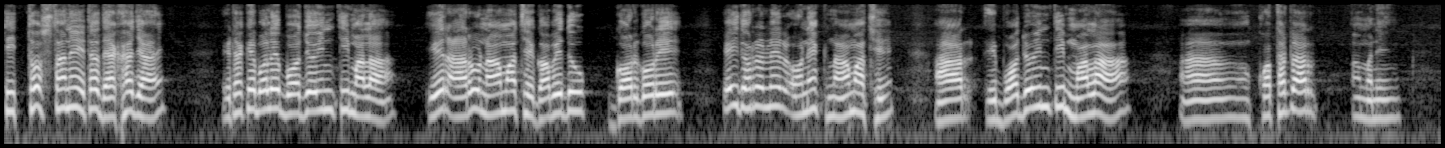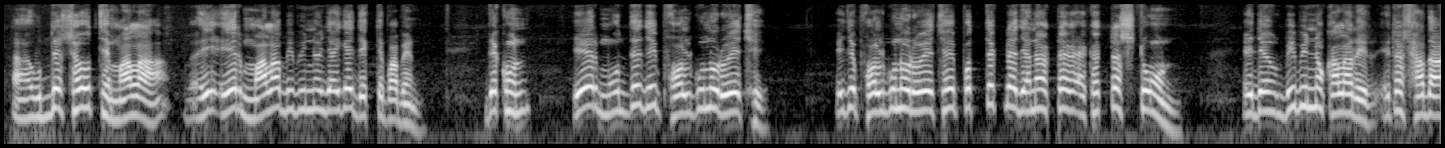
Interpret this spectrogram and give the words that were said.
তীর্থস্থানে এটা দেখা যায়। এটাকে বলে বজয়ন্তী মালা। এর আরও নাম আছে গবেদুক গড়গড়ে এই ধরনের অনেক নাম আছে। আর এই বজয়ন্তী মালা কথাটার মানে উদ্দেশ্য হচ্ছে মালা। এর মালা বিভিন্ন জায়গায় দেখতে পাবেন। দেখুন এর মধ্যে যে ফলগুলো রয়েছে এই যে ফলগুলো রয়েছে, প্রত্যেকটা যেন একটা, এক একটা স্টোন এই যে বিভিন্ন কালারের এটা সাদা,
